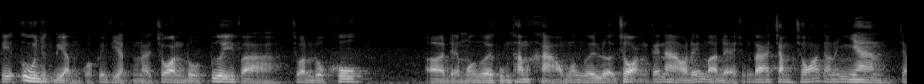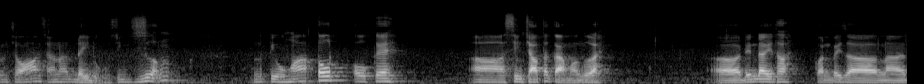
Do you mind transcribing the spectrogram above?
cái ưu nhược điểm của cái việc là cho ăn đồ tươi và cho ăn đồ khô à, để mọi người cùng tham khảo mọi người lựa chọn cái nào đấy mà để chúng ta chăm chó cho nó nhàn chăm chó cho nó đầy đủ dinh dưỡng nó tiêu hóa tốt ok. À, xin chào tất cả mọi người. À, đến đây thôi. Còn bây giờ là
